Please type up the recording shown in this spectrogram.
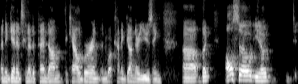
and again, it's going to depend on the caliber and, and, what kind of gun they're using. But also, you know, d-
